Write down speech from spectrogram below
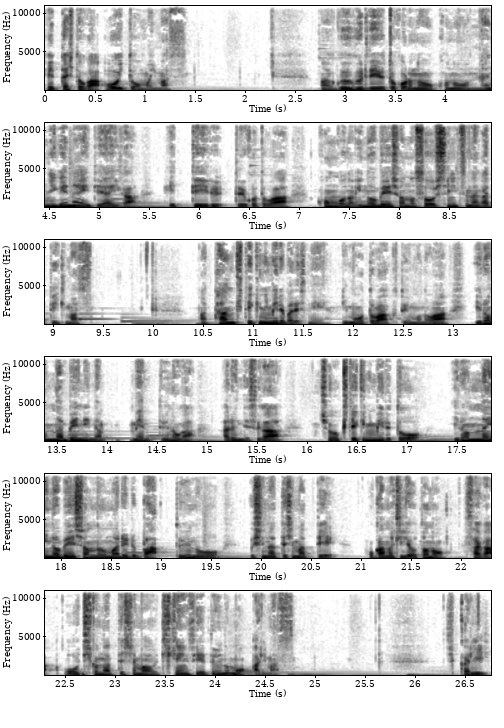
減った人が多いと思います。まあ、Google でいうところのこの何気ない出会いが減っているということは今後のイノベーションの創出につながっていきます。まあ、短期的に見ればですね、リモートワークというものはいろんな便利な面というのがあるんですが、長期的に見るといろんなイノベーションの生まれる場というのを失ってしまって他の企業との差が大きくなってしまう危険性というのもあります。しっかり、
